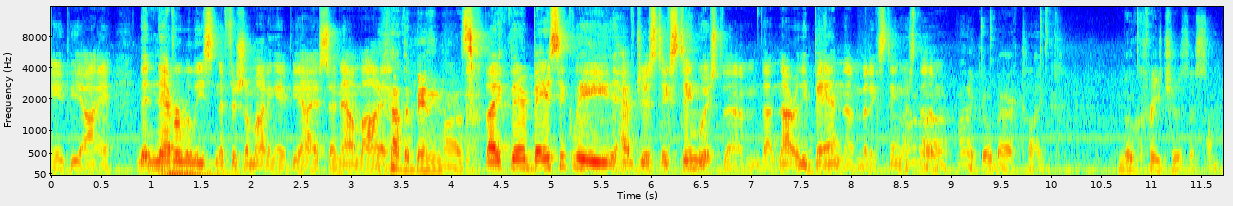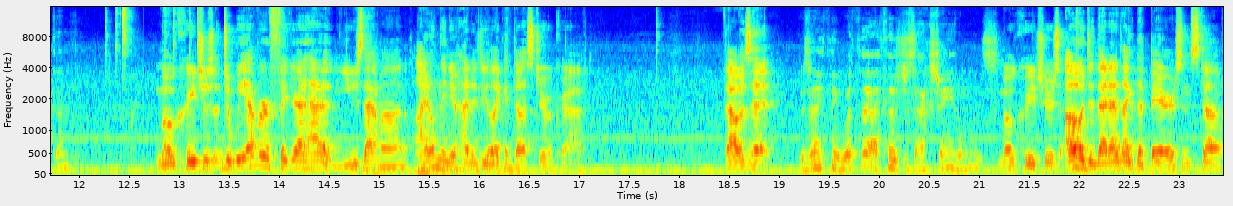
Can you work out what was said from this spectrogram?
API, then never released an official modding API. So now modding Not the banning mods. like they're basically have just extinguished them. Not, not really banned them, but I extinguished wanna, them. Oh, I wanna go back to like Mo Creatures or something. Mo creatures. Did we ever figure out how to use that mod? I only knew how to do like industrial craft. That was it. Is there anything with it? I thought it was just extra animals. Mo creatures. Oh, did that add like the bears and stuff?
